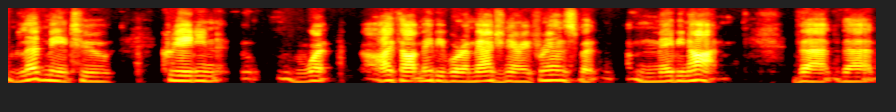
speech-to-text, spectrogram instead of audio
led me to creating what I thought maybe were imaginary friends, but maybe not. That that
